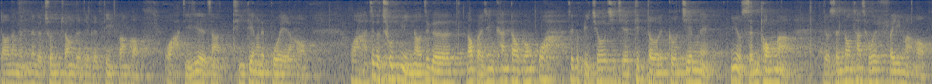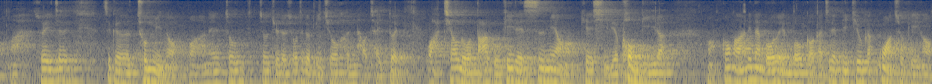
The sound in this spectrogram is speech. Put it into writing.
到他们那个村庄的这个地方吼，哇，底下这样天顶在飞啊吼。哇，这个村民哦，这个老百姓看到说，哇，这个比丘姐姐得道的高精呢，因为有神通嘛，有神通他才会飞嘛，哦，哇，所以这个这个村民哦，哇，那就就觉得说这个比丘很好才对，哇，敲锣打鼓去的寺庙哦，去寺庙控礼了，哦，讲好，你那无缘无故把这个比丘给赶出去哈，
